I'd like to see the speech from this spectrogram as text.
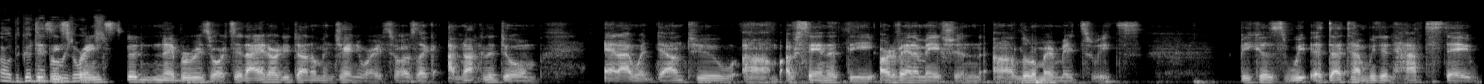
oh, the Good Disney Neighbor Springs Resorts. Good Neighbor Resorts, and I had already done them in January, so I was like, I'm not going to do them. And I went down to. Um, I was staying at the Art of Animation, uh, Little Mermaid Suites because we at that time we didn't have to stay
